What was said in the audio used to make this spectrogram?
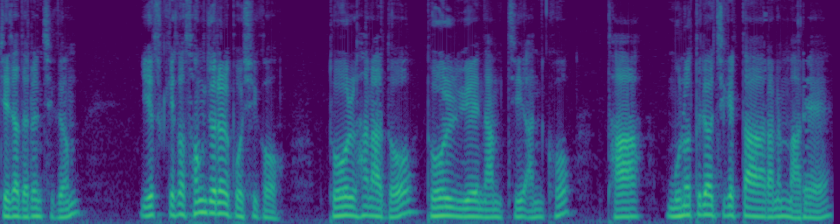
제자들은 지금 예수께서 성전을 보시고 돌 하나도 돌 위에 남지 않고 다 무너뜨려지겠다라는 말에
